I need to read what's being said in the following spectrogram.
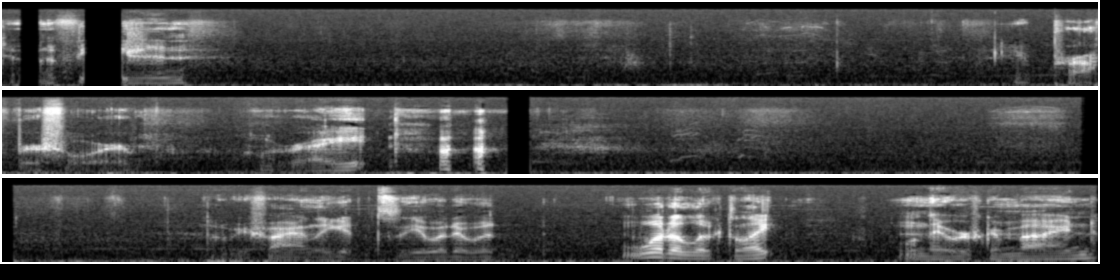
Doing a fusion. Your proper form. Alright. so we finally get to see what it would would have looked like when they were combined.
